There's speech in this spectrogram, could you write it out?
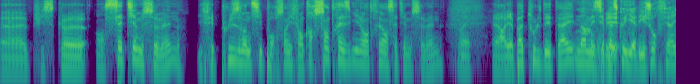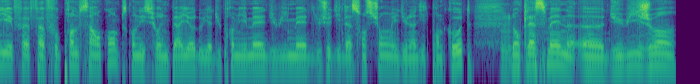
euh, puisque en septième semaine, il fait plus 26%. Il fait encore 113 000 entrées en septième semaine. Ouais. Alors, il n'y a pas tout le détail. Non, mais c'est Mais- parce qu'il y a les jours fériés. Il faut prendre ça en compte parce qu'on est sur une période où il y a du 1er mai, du 8 mai, du jeudi de l'Ascension et du lundi de Pentecôte. Mm. Donc la semaine euh, du 8 juin,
